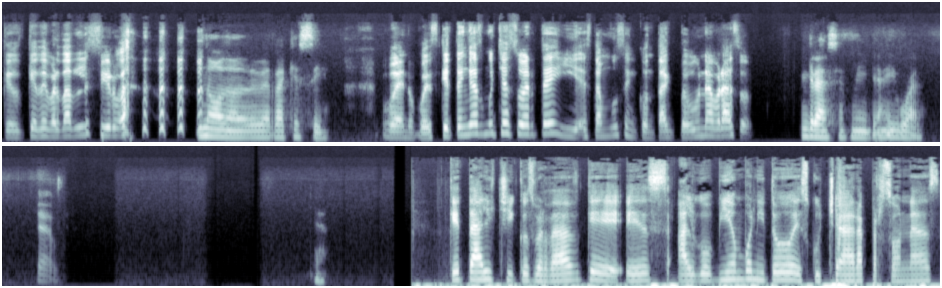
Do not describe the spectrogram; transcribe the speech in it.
que, que de verdad les sirva. No, no, de verdad que sí. Bueno, pues que tengas mucha suerte y estamos en contacto. Un abrazo. Gracias, Miriam, igual. Chao. ¿Qué tal, chicos? ¿Verdad que es algo bien bonito escuchar a personas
